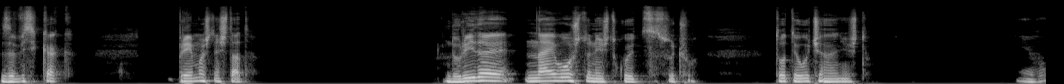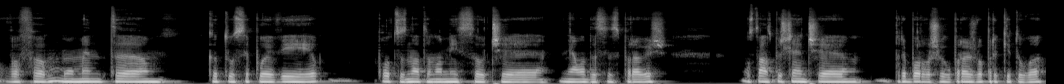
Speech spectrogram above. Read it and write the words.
Зависи как приемаш нещата. Дори да е най-лошото нещо, което се случва, то те учи на нещо. И в, в момента, като се появи подсъзнателна мисъл, че няма да се справиш, оставам с впечатление, че преборваш и го правиш въпреки това.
